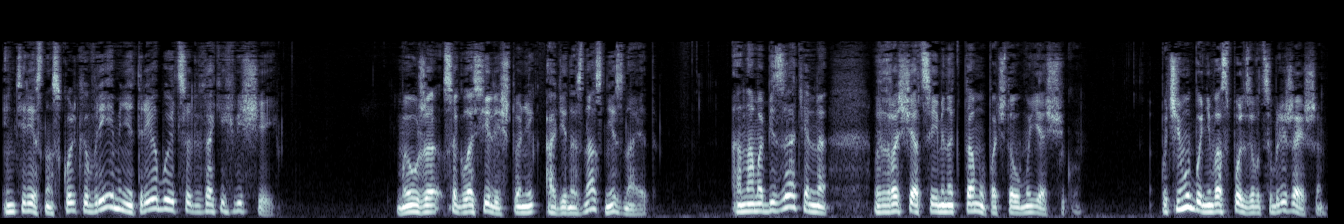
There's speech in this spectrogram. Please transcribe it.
Интересно, сколько времени требуется для таких вещей? Мы уже согласились, что ни один из нас не знает. А нам обязательно возвращаться именно к тому почтовому ящику. Почему бы не воспользоваться ближайшим?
